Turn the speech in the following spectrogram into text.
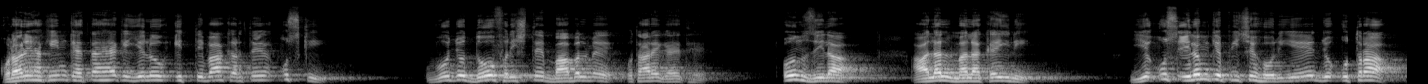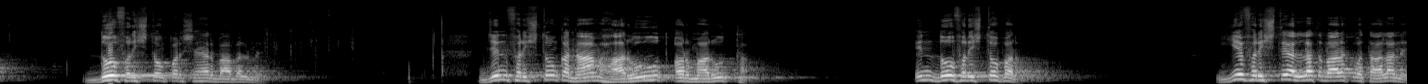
قرآن حکیم کہتا ہے کہ یہ لوگ اتباع کرتے ہیں اس کی، وہ جو دو فرشتے بابل میں اتارے گئے تھے۔ ان ضلع علملکینی یہ اس علم کے پیچھے ہو رہی ہے جو اترا دو فرشتوں پر شہر بابل میں۔ جن فرشتوں کا نام ہاروت اور ماروت تھا۔ ان دو فرشتوں پر یہ فرشتے اللہ تبارک و تعالیٰ نے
